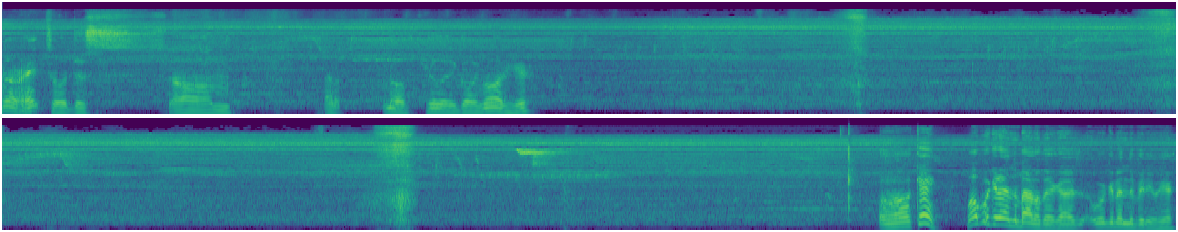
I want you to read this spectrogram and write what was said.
Alright, so this, um, I don't know what's really going on here. Okay, well, we're gonna end the battle there, guys. We're gonna end the video here.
